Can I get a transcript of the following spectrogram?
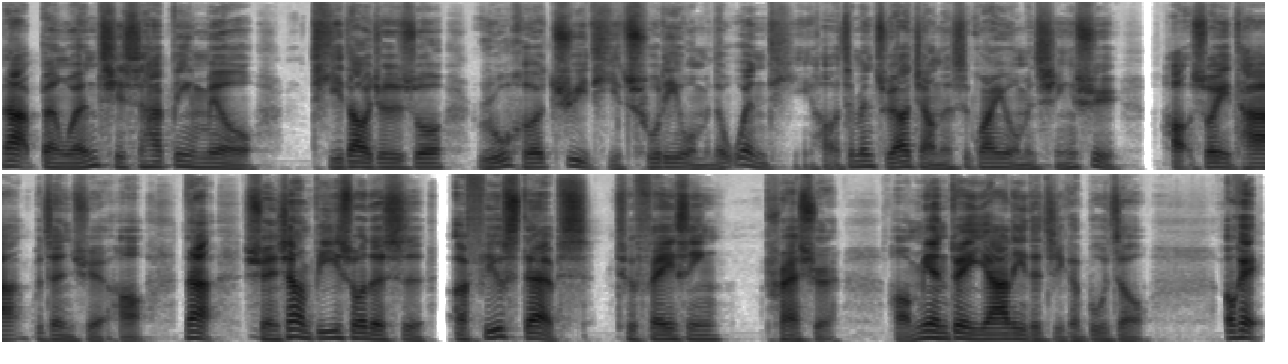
那本文其实它并没有提到，就是说如何具体处理我们的问题。好，这边主要讲的是关于我们情绪。好，所以它不正确。好，那选项 B 说的是 A few steps to facing pressure。好，面对压力的几个步骤。OK，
